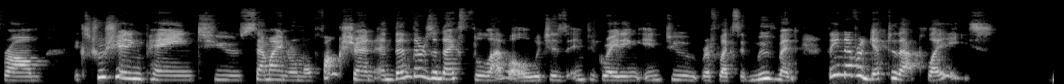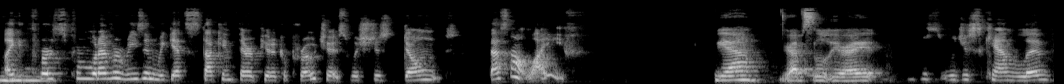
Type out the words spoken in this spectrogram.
from excruciating pain to semi-normal function. And then there's a next level which is integrating into reflexive movement. They never get to that place. Like mm-hmm. for for whatever reason we get stuck in therapeutic approaches which just don't that's not life. Yeah you're absolutely right just, we just can't live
